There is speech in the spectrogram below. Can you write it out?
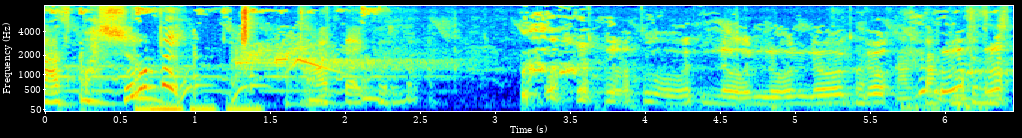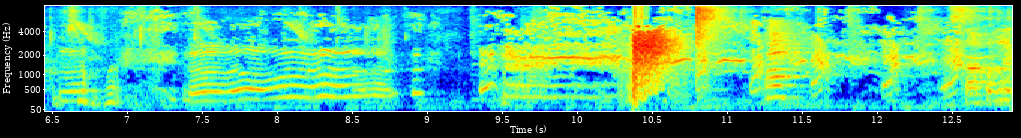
आज पाचशे रुपये. आज काय आज दाखवतच नसतो, सर, काय? सापडलं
